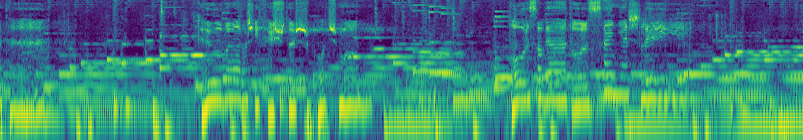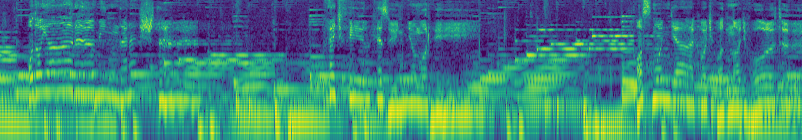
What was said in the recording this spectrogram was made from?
Az élete. Külvárosi füstös kocsma, porszagától szennyes lég, oda jár el minden este, egy félkezű nyomorék. Azt mondják, hogy hadnagy volt ő,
